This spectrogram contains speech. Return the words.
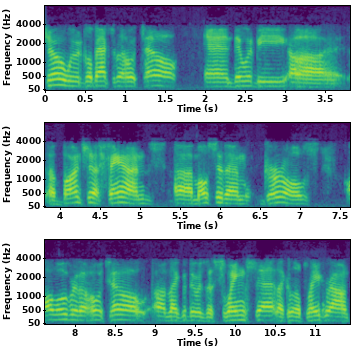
show, we would go back to the hotel, and there would be uh, a bunch of fans, uh, most of them girls, all over the hotel. Uh, like there was a swing set, like a little playground,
